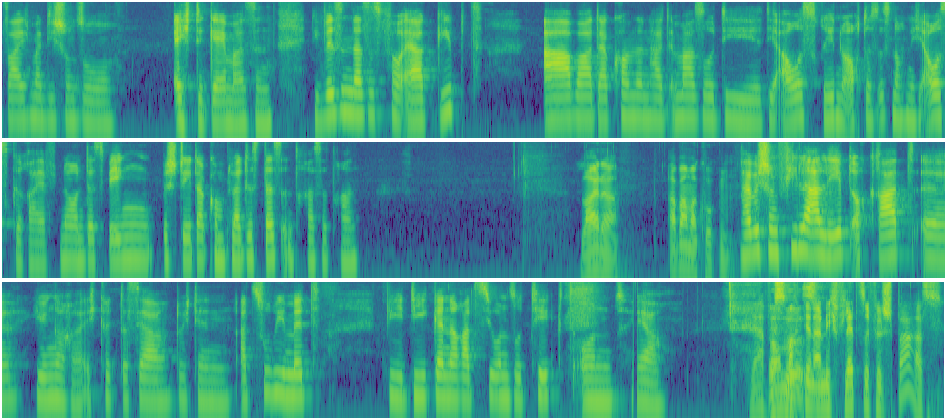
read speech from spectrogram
sage ich mal, die schon so echte Gamer sind, die wissen, dass es VR gibt, aber da kommen dann halt immer so die, die Ausreden, auch das ist noch nicht ausgereift, ne? Und deswegen besteht da komplettes Desinteresse dran. Leider. Aber mal gucken. Habe ich schon viele erlebt, auch gerade äh, Jüngere. Ich kriege das ja durch den Azubi mit, wie die Generation so tickt und ja, Ja, warum macht denn eigentlich Flat so viel Spaß?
